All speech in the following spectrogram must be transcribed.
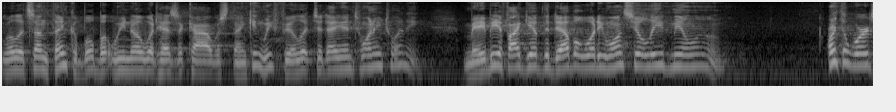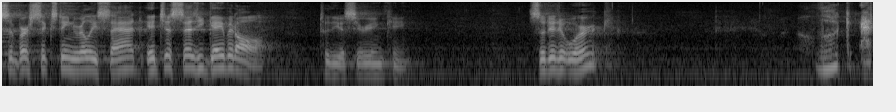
Well, it's unthinkable, but we know what Hezekiah was thinking. We feel it today in 2020. Maybe if I give the devil what he wants, he'll leave me alone. Aren't the words of verse 16 really sad? It just says he gave it all to the Assyrian king. So, did it work? Look at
